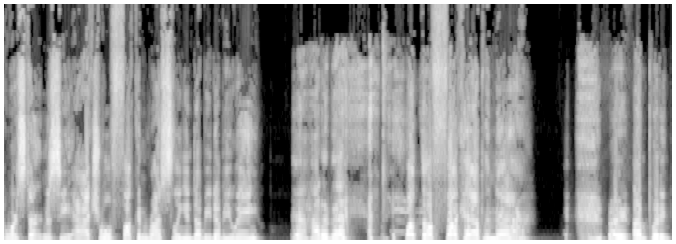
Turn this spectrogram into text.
and we're starting to see actual fucking wrestling in WWE. Yeah. How did that? happen? What the fuck happened there? right. I'm putting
